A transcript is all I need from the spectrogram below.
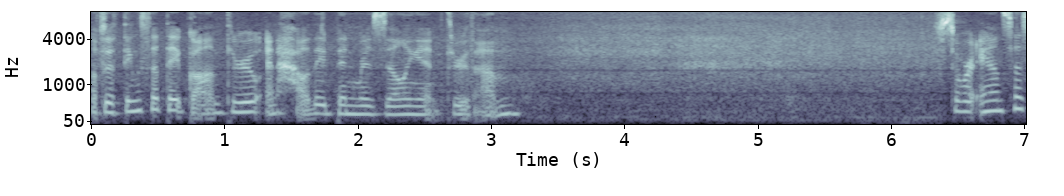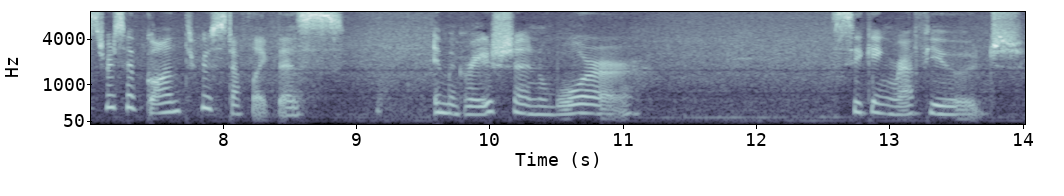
of the things that they've gone through and how they've been resilient through them. So, our ancestors have gone through stuff like this immigration, war, seeking refuge,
